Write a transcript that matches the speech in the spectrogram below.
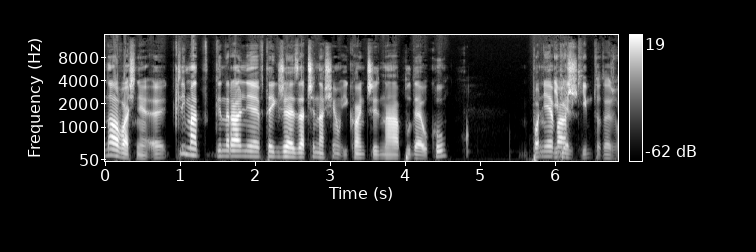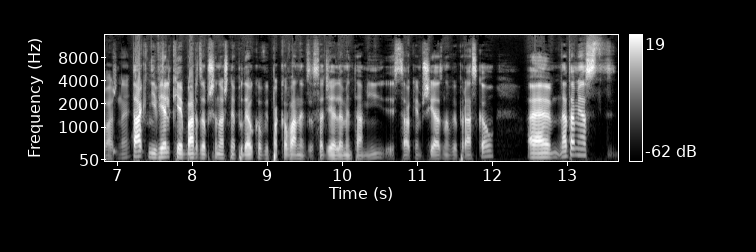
no właśnie, e, klimat generalnie w tej grze zaczyna się i kończy na pudełku, ponieważ Niewielkim, to też ważne. tak niewielkie, bardzo przenośne pudełko wypakowane w zasadzie elementami z całkiem przyjazną wypraską. E, natomiast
